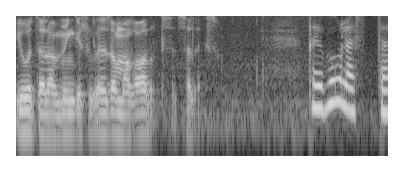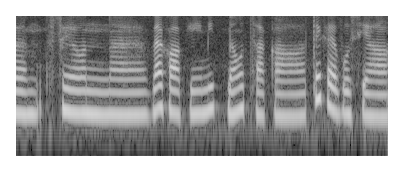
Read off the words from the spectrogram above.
ju tal on mingisugused oma kaalutlused selleks tõepoolest, see on äh, vägagi mitme otsaga tegevus ja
